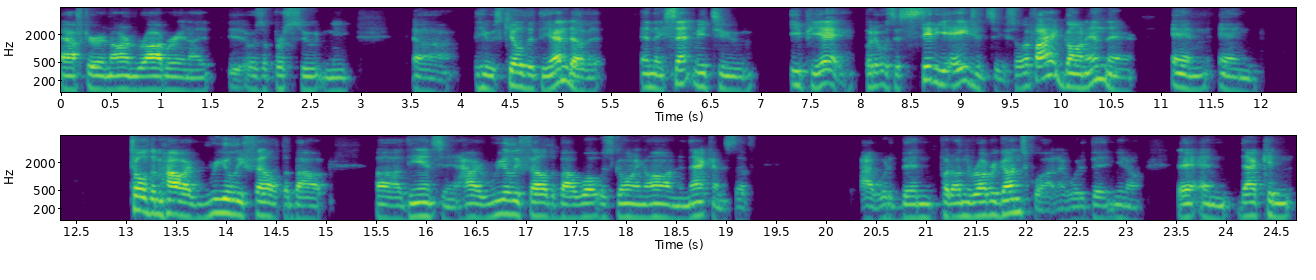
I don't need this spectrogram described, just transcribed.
after an armed robbery, and I it was a pursuit, and he uh, he was killed at the end of it, and they sent me to EPA, but it was a city agency. So if I had gone in there and and told them how I really felt about uh, the incident, how I really felt about what was going on, and that kind of stuff, I would have been put on the rubber gun squad. I would have been, you know, and that can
